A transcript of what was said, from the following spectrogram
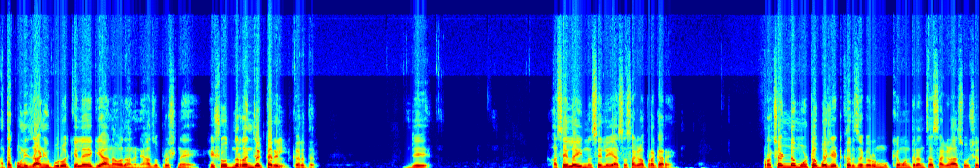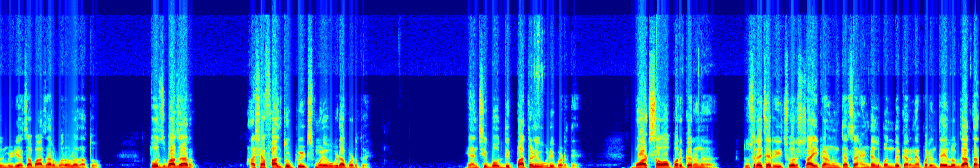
आता कोणी जाणीवपूर्वक केलंय की अनावधानाने? हा जो प्रश्न आहे हे शोधणं रंजक ठरेल खरं तर. जे असेलही नसेलही असा सगळा प्रकार आहे. प्रचंड मोठं बजेट खर्च करून मुख्यमंत्र्यांचा सगळा सोशल मीडियाचा बाजार भरवला जातो. तोच बाजार अशा फालतू ट्विट्समुळे उघडा पडतोय. यांची बौद्धिक पातळी उघडी पडते. बॉट्सचा वापर करणं दुसऱ्याच्या रीचवर स्ट्राईक आणून त्याचं हँडल बंद करण्यापर्यंत हे लोक जातात.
